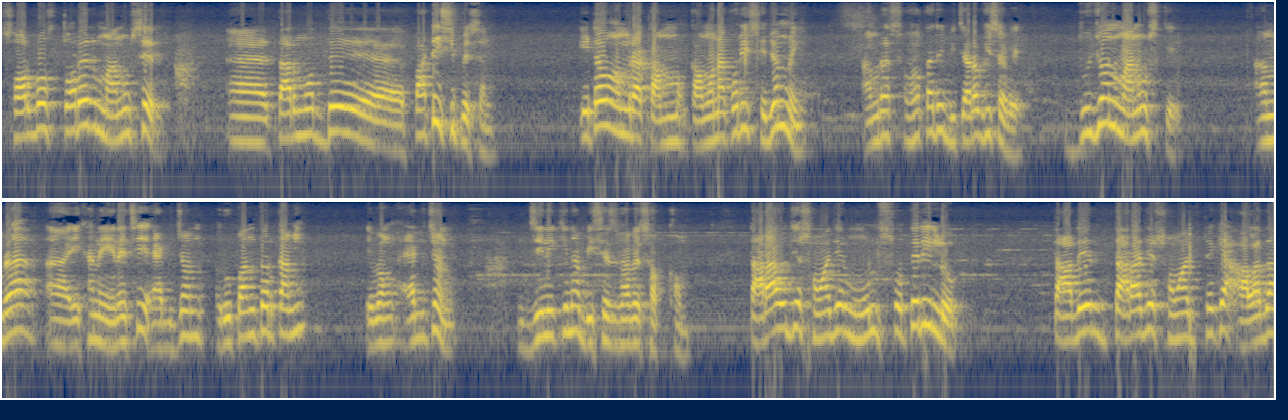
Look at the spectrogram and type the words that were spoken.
সর্বস্তরের মানুষের তার মধ্যে পার্টিসিপেশন এটাও আমরা কাম- কামনা করি। সেজন্যই আমরা সহকারী বিচারক হিসেবে দুজন মানুষকে আমরা এখানে এনেছি। একজন রূপান্তরকামী এবং একজন যিনি কিনা বিশেষভাবে সক্ষম। তারাও যে সমাজের মূল স্রোতেরই লোক, তাদের, তারা যে সমাজ থেকে আলাদা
